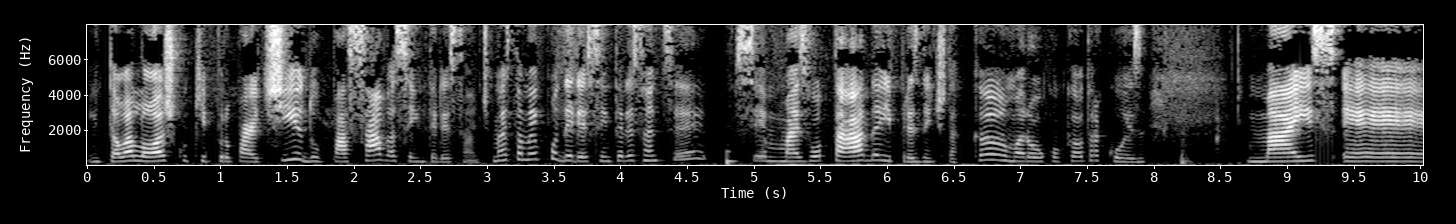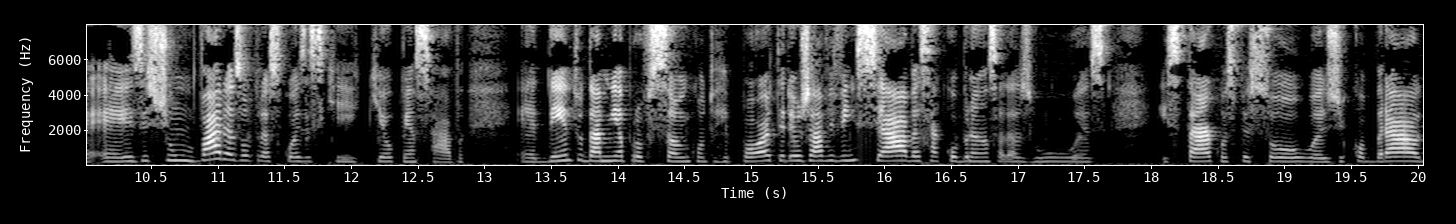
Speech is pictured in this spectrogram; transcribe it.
Então é lógico que para o partido passava a ser interessante, mas também poderia ser interessante ser, ser mais votada e presidente da Câmara ou qualquer outra coisa. mas é, é, existiam várias outras coisas que, que eu pensava. É, dentro da minha profissão enquanto repórter, eu já vivenciava essa cobrança das ruas, estar com as pessoas, de cobrar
